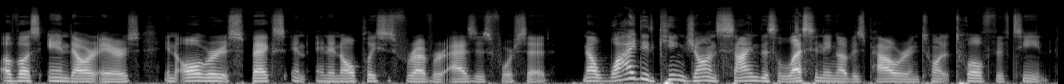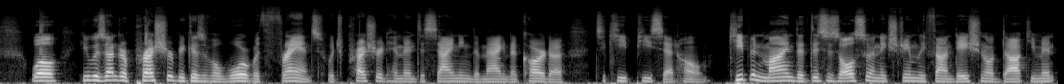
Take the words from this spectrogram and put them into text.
of us and our heirs, in all respects and, and in all places forever, as is foresaid. Now, why did King John sign this lessening of his power in 1215? Well, he was under pressure because of a war with France, which pressured him into signing the Magna Carta to keep peace at home. Keep in mind that this is also an extremely foundational document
